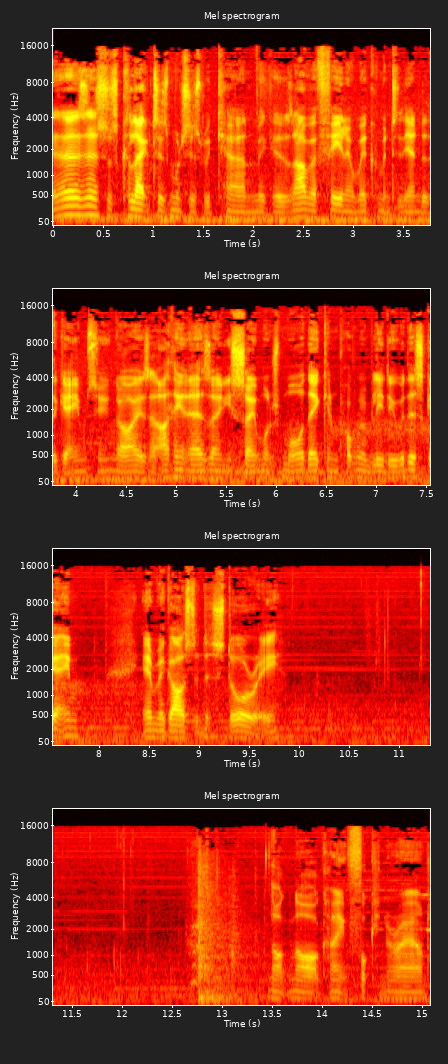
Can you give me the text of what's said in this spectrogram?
Let's just collect as much as we can because I have a feeling we're coming to the end of the game soon, guys. I think there's only so much more they can probably do with this game in regards to the story. Knock knock, I ain't fucking around.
